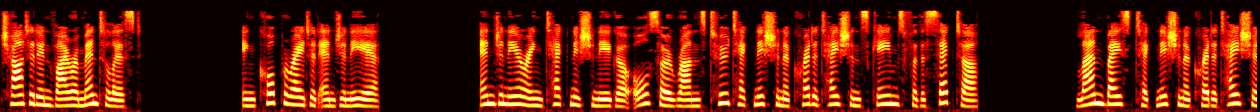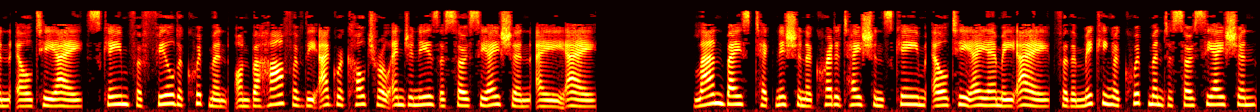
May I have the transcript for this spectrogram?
Chartered environmentalist Incorporated engineer Engineering technician IGA also runs two technician accreditation schemes for the sector Land-based Technician Accreditation (LTA) scheme for field equipment on behalf of the Agricultural Engineers Association (AEA). Land-Based Technician Accreditation Scheme for the Milking Equipment Association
